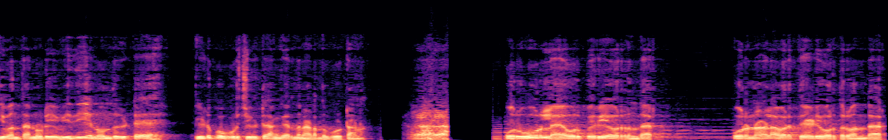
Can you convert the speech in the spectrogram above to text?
இவன் தன்னுடைய விதியை நொந்துக்கிட்டே இடுப்பை பிடிச்சிக்கிட்டு அங்கேருந்து நடந்து போயிட்டானான் ஒரு ஊரில் ஒரு பெரியவர் இருந்தார். ஒரு நாள் அவரை தேடி ஒருத்தர் வந்தார்.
